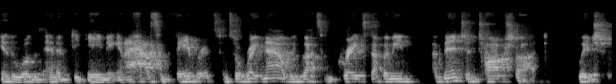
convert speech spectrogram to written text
in the world of NFT gaming, and I have some favorites. And so right now we've got some great stuff. I mean, I mentioned Top Shot, which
